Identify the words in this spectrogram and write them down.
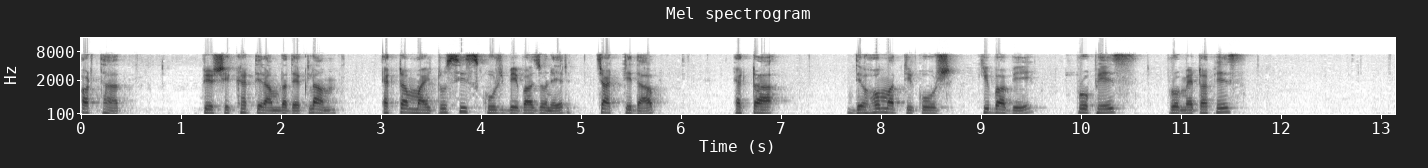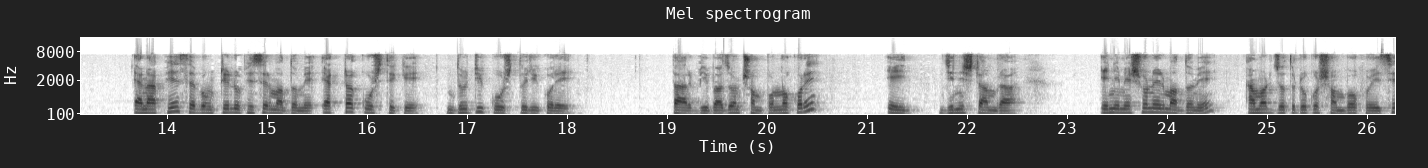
অর্থাৎ, প্রিয় শিক্ষার্থীরা, আমরা দেখলাম একটা মাইটোসিস কোষ বিভাজনের চারটি ধাপ। একটা দেহমাতৃকোষ কীভাবে প্রোফেস প্রোমেটাফেস অ্যানাফেস এবং টেলোফেসের মাধ্যমে একটা কোষ থেকে দুইটি কোষ তৈরি করে তার বিভাজন সম্পন্ন করে, এই জিনিসটা আমরা অ্যানিমেশনের মাধ্যমে আমার যতটুকু সম্ভব হয়েছে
